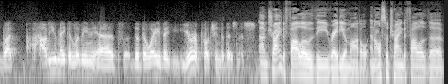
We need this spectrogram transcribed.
but how do you make a living uh, the, the way that you're approaching the business? I'm trying to follow the radio model and also trying to follow the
